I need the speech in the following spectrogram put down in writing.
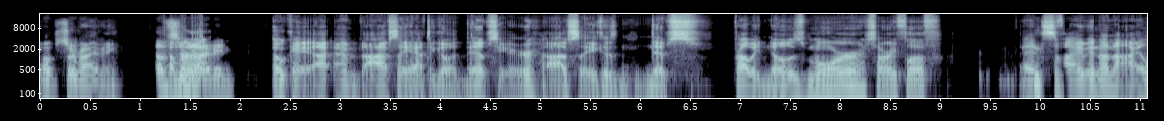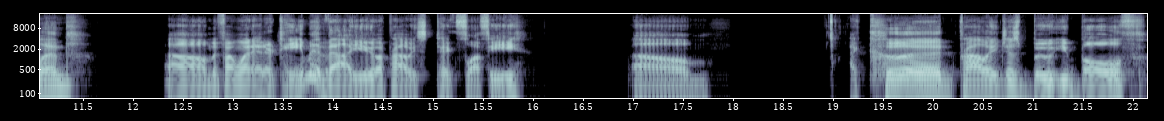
Of surviving. of I'm gonna- surviving. Okay, I, I'm obviously have to go with Nips here, obviously, because Nips probably knows more. Sorry, Fluff, at surviving on an island. Um, if I want entertainment value, I'd probably pick Fluffy. Um, I could probably just boot you both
